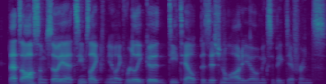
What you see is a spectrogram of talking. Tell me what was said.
that's awesome. So yeah, it seems like you know, like really good detailed positional audio makes a big difference.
